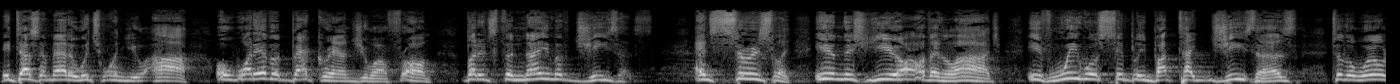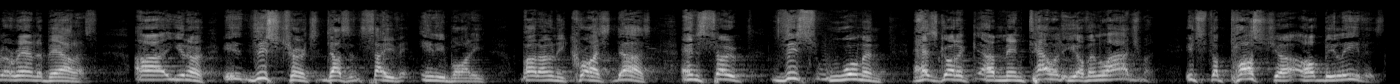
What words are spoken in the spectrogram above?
It doesn't matter which one you are or whatever background you are from, but it's the name of Jesus. And seriously, in this year of enlarge, if we will simply but take Jesus to the world around about us, uh, you know, this church doesn't save anybody, but only Christ does. And so this woman has got a, a mentality of enlargement. It's the posture of believers.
